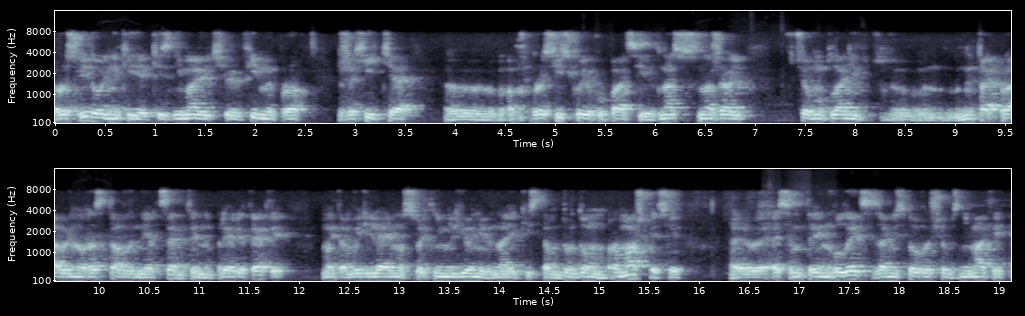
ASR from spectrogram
розслідувальники, які знімають фільми про жахіття е, російської окупації. В нас, на жаль, в цьому плані е, не так правильно розставлені акценти, не пріоритети. Ми там виділяємо сотні мільйонів на якийсь там дурдом Ромашка чи е, СМТ Інгулець, замість того, щоб знімати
